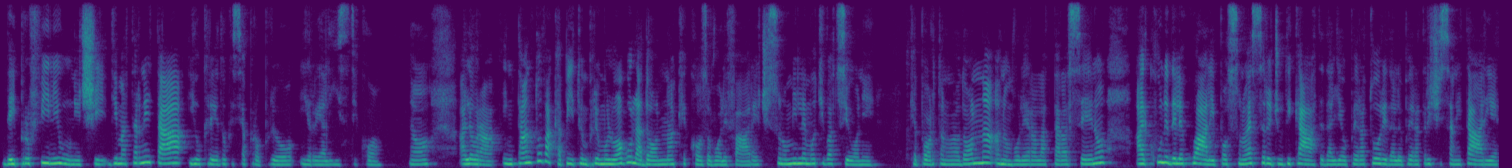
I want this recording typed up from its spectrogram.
dei profili unici di maternità, io credo che sia proprio irrealistico. No? Allora, intanto va capito in primo luogo la donna che cosa vuole fare. Ci sono mille motivazioni che portano una donna a non voler allattare al seno, alcune delle quali possono essere giudicate dagli operatori e dalle operatrici sanitarie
